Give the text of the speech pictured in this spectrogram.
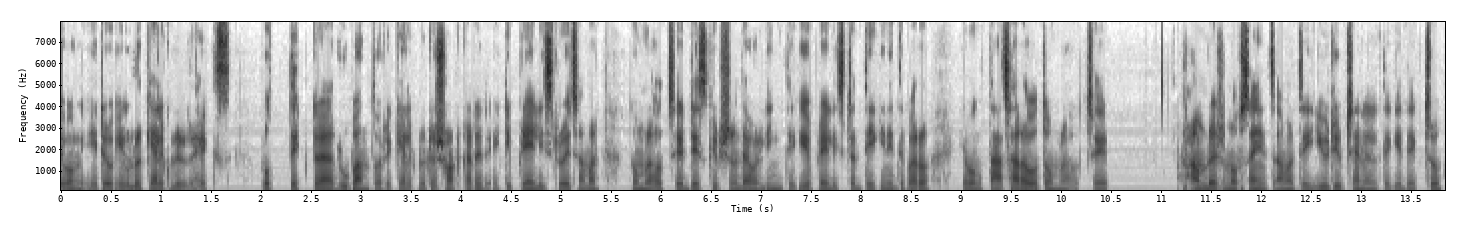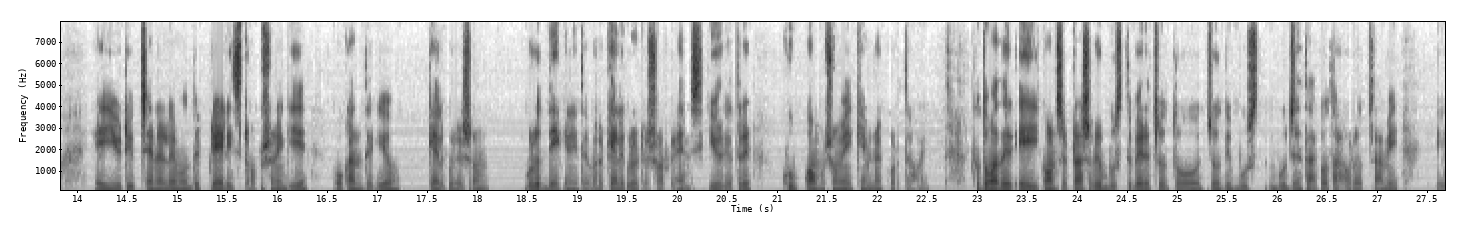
এবং এটা এগুলোর ক্যালকুলেটর হ্যাক্স প্রত্যেকটা রূপান্তরে ক্যালকুলেটর শর্টকাটের একটি প্লেলিস্ট রয়েছে আমার। তোমরা হচ্ছে ডেসক্রিপশনে দেওয়া লিঙ্ক থেকে প্লেলিস্টটা দেখে নিতে পারো এবং তাছাড়াও তোমরা হচ্ছে ফাউন্ডেশন অফ সায়েন্স আমার যে ইউটিউব চ্যানেল থেকে দেখছ, এই ইউটিউব চ্যানেলের মধ্যে প্লেলিস্ট অপশনে গিয়ে ওখান থেকেও ক্যালকুলেশন গুলো দেখে নিতে পারো। ক্যালকুলেটর শর্টকাট এমসিকিউর ক্ষেত্রে খুব কম সময়ে কেমনে করতে হয়। তো তোমাদের এই কনসেপ্টটা আশা করি বুঝতে পেরেছ। তো যদি বুঝে থাকো তাহলে হচ্ছে আমি এই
